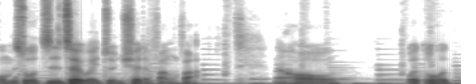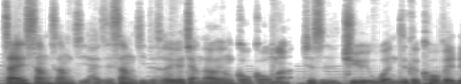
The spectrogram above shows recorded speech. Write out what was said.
我们所知最为准确的方法。然后。我我在上上集还是上集的时候有讲到用狗狗嘛，就是去闻这个 COVID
